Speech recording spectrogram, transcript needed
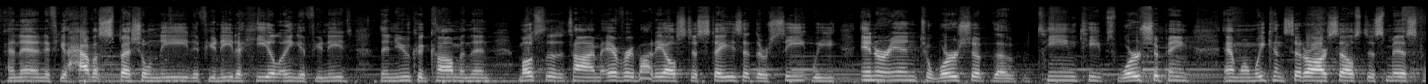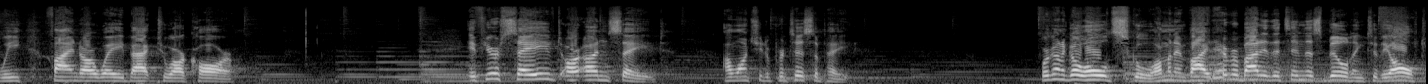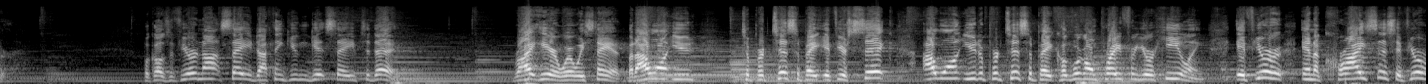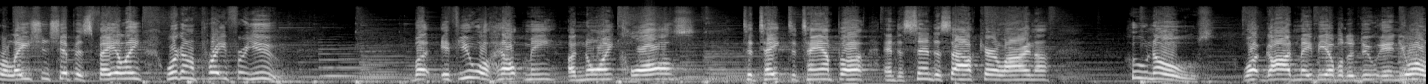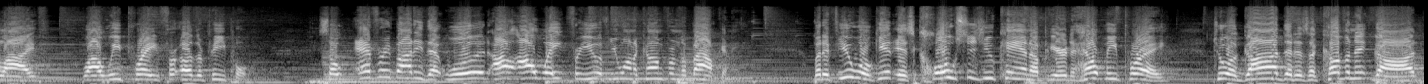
And then, if you have a special need, if you need a healing, if you need, then you could come. And then, most of the time, everybody else just stays at their seat. We enter into worship. The team keeps worshiping. And when we consider ourselves dismissed, we find our way back to our car. If you're saved or unsaved, I want you to participate. We're going to go old school. I'm going to invite everybody that's in this building to the altar. Because if you're not saved, I think you can get saved today. Right here where we stand. But I want you to participate. If you're sick, I want you to participate because we're going to pray for your healing. If you're in a crisis, if your relationship is failing, we're going to pray for you. But if you will help me anoint claws to take to Tampa and to send to South Carolina, who knows what God may be able to do in your life while we pray for other people. So, everybody that would, I'll, I'll wait for you if you want to come from the balcony. But if you will get as close as you can up here to help me pray to a God that is a covenant God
